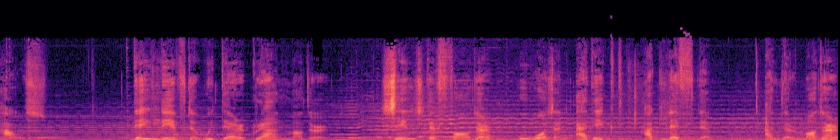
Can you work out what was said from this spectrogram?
house. They lived with their grandmother since their father, who was an addict, had left them and their mother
